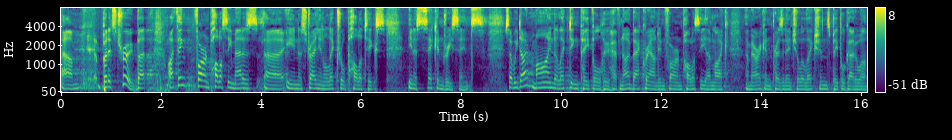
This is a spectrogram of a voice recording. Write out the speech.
Um, but it's true. But I think foreign policy matters uh, in Australian electoral politics in a secondary sense. So we don't mind electing people who have no background in foreign policy, unlike American presidential elections. People go to a,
